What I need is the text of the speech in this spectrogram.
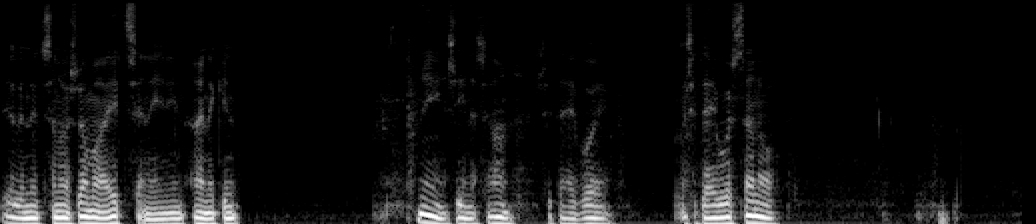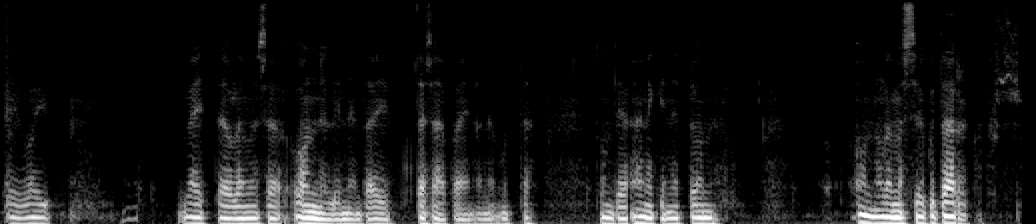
ellei nyt sanoisi omaa itseni, niin ainakin niin, siinä se on. Sitä ei voi, sitä ei voi sanoa ei voi väittää olevansa onnellinen tai tasapainoinen, mutta tuntee ainakin, että on, on olemassa joku tarkoitus.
